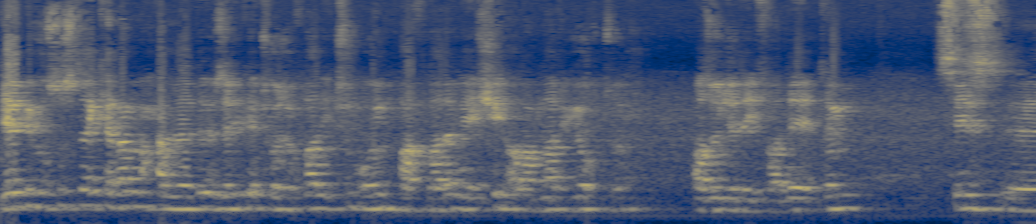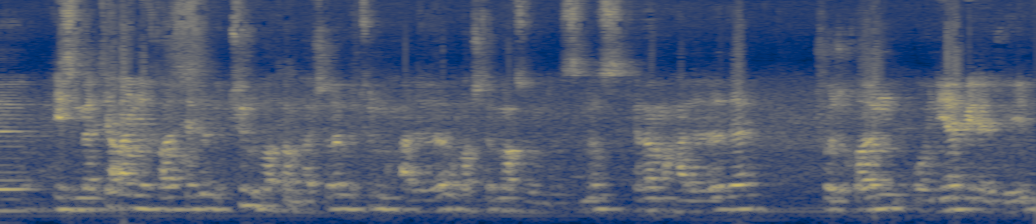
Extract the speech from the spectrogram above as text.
Diğer bir husus da kenar mahallelerde özellikle çocuklar için oyun parkları ve yeşil alanlar yoktur. Az önce de ifade ettim. Siz e, hizmeti aynı kalitede bütün vatandaşlara, bütün mahallelere ulaştırmak zorundasınız. Kenar mahallelerde de çocukların oynayabileceği,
